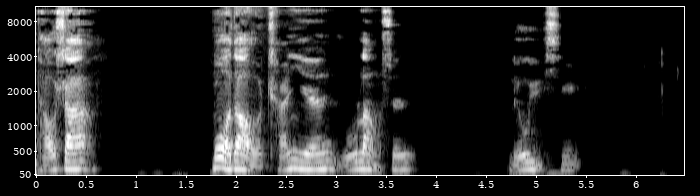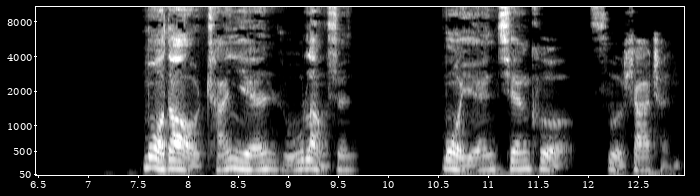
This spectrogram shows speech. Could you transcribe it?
淘沙，莫道谗言如浪深。刘禹锡。莫道谗言如浪深，莫言迁客似沙尘。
